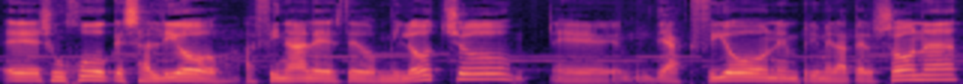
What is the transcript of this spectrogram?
Es un juego que salió a finales de 2008, eh, de acción en primera persona,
